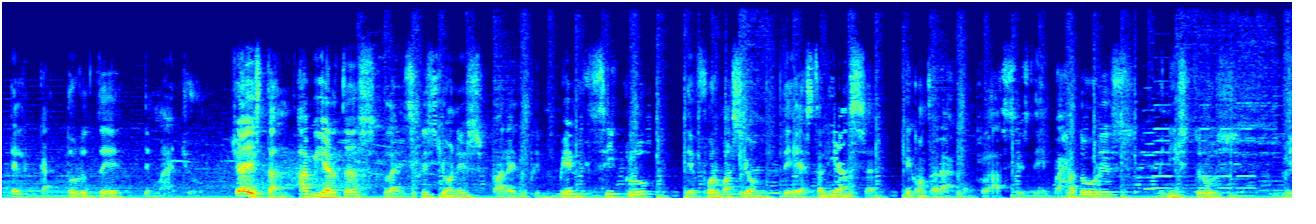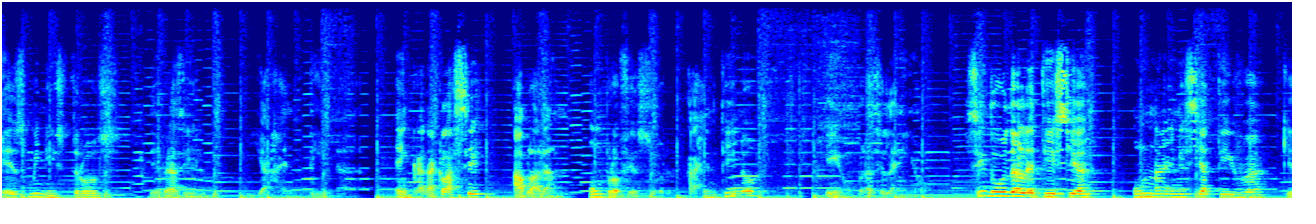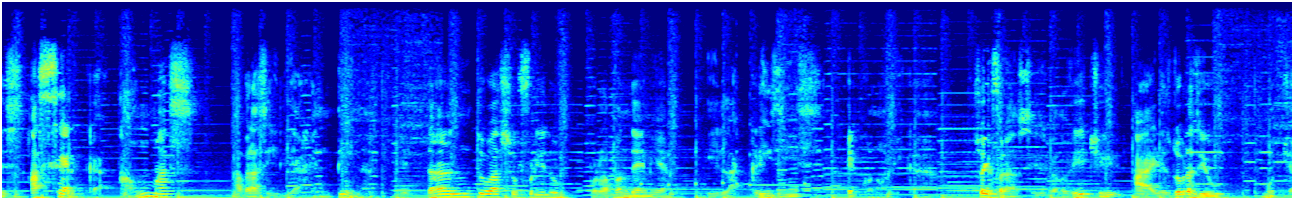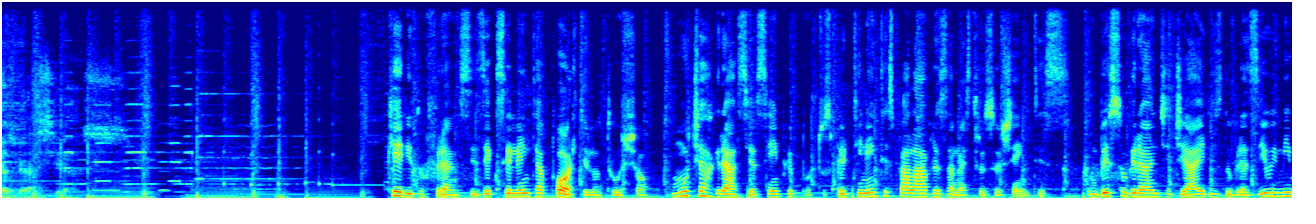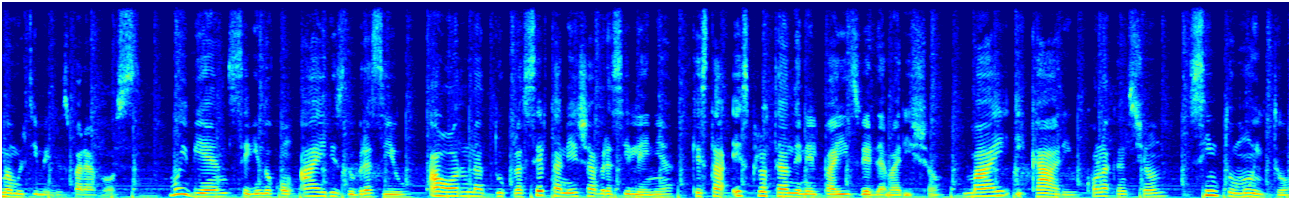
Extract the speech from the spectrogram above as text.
el 14 de mayo. Ya están abiertas las inscripciones para el primer ciclo de formación de esta alianza, que contará con clases de embajadores, ministros y exministros de Brasil y Argentina. En cada clase hablarán un profesor argentino y un brasileño. Sin duda, Leticia, una iniciativa que acerca aún más a Brasil Argentina, que tanto ha sufrido por la pandemia y la crisis económica. Soy Francis Vanovici, Aires do Brasil. Muchas gracias. Querido Francis, excelente aporte, Lotucho. Muchas gracias sempre por tus pertinentes palavras a nossos oyentes. Um beijo grande de Aires do Brasil e Mima Multimeios para vós. Muy bien, seguindo com Aires do Brasil, agora uma dupla sertaneja brasileña que está explotando el país verde amarillo. Mai e Karen com a canção Sinto Muito.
